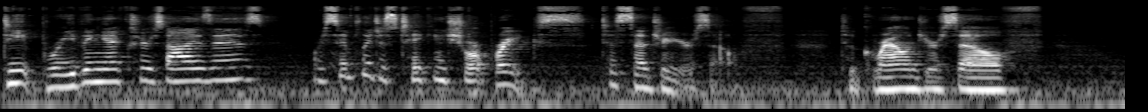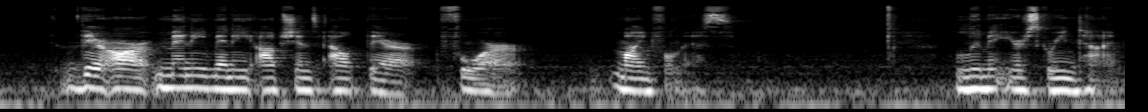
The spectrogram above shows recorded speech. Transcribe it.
deep breathing exercises, or simply just taking short breaks to center yourself, to ground yourself. There are many, many options out there for mindfulness. Limit your screen time.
